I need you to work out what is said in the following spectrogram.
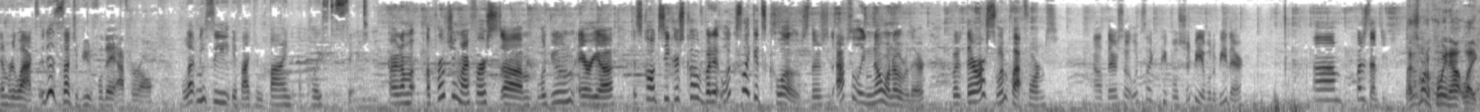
and relax. It is such a beautiful day after all. Let me see if I can find a place to sit. All right, I'm approaching my first um, lagoon area. It's called Seeker's Cove, but it looks like it's closed. There's absolutely no one over there, but there are swim platforms out there, so it looks like people should be able to be there. Um, but it's empty. I just want to point out, like,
